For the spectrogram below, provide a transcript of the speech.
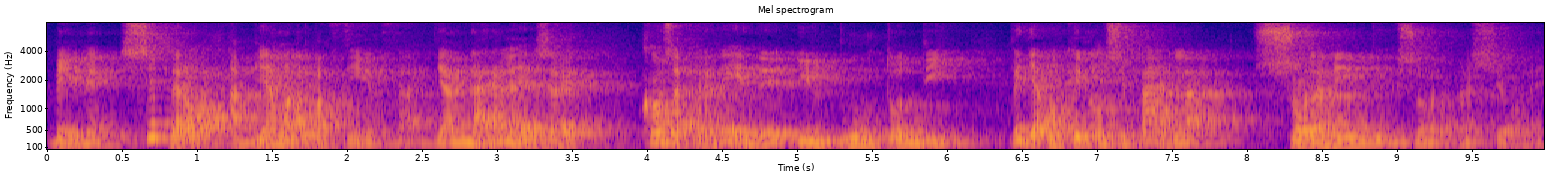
Bene, se però abbiamo la pazienza di andare a leggere cosa prevede il punto D, vediamo che non si parla solamente di sovrappressione,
